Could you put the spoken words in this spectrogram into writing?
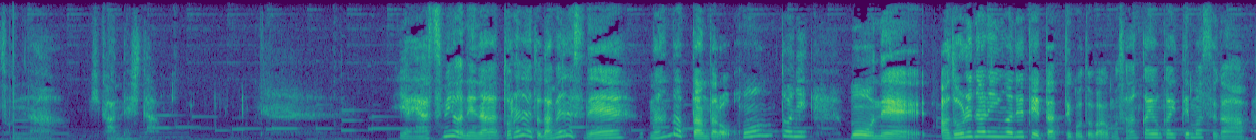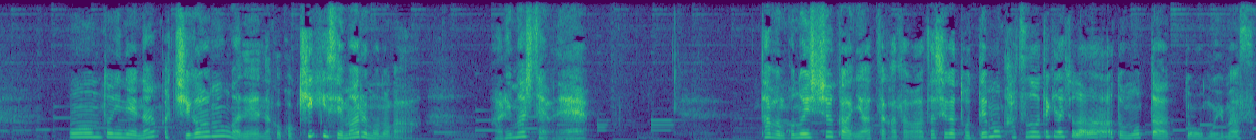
そんな期間でした。いや休みはねな取らないとダメですね。何だったんだろう。本当にもうねアドレナリンが出ていたって言葉がもう3回4回言ってますが本当にねなんか違うもんがねなんかこう危機迫るものがありましたよね。多分この1週間に会った方は私がとても活動的な人だなと思ったと思います。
